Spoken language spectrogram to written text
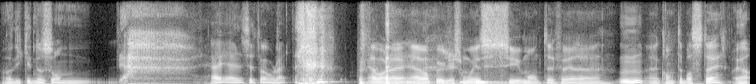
Jeg hadde ikke noe sånn ja, Jeg, jeg syntes det var ålreit. jeg, var jeg var på Ullersmo i syv måneder før jeg mm. kom til Bastøy. Ja.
